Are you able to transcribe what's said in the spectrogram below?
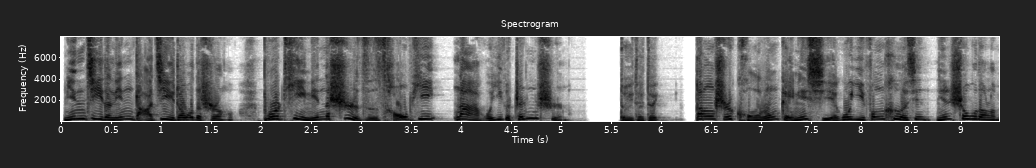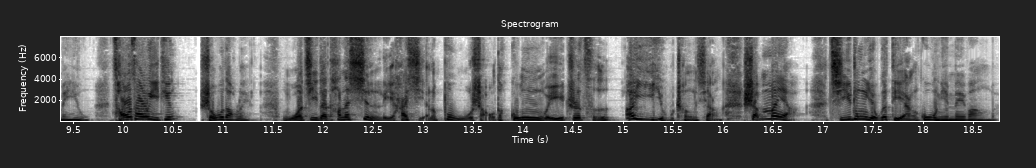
您记得您打冀州的时候，不是替您的世子曹丕纳过一个真氏吗？对对对，当时孔融给您写过一封贺信，您收到了没有？曹操一听。收到了呀，我记得他那信里还写了不少的恭维之词。哎呦，丞相，什么呀？其中有个典故，您没忘吧？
